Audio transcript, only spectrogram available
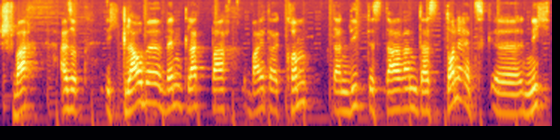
schwach. Also ich glaube, wenn Gladbach weiterkommt, dann liegt es daran, dass Donetsk äh, nicht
